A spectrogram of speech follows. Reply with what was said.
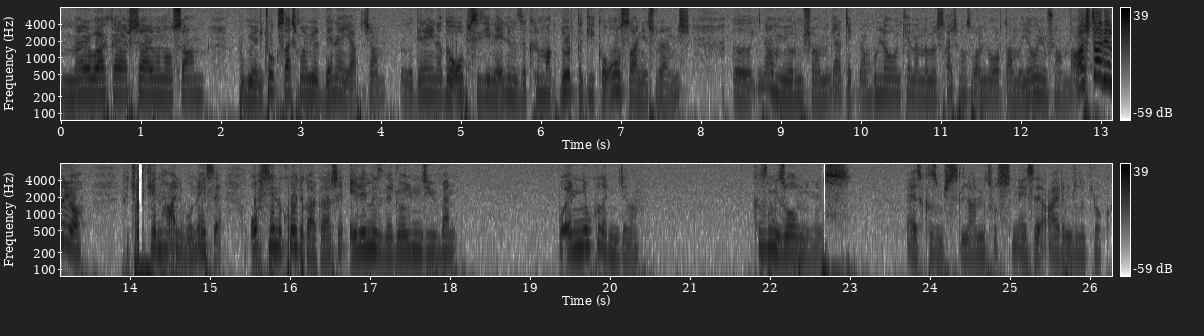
Merhaba arkadaşlar ben Osan. Bugün çok saçma bir deney yapacağım. Ee, deneyin adı Obsidian'i elimizde kırmak 4 dakika 10 saniye sürermiş. Ee, inanmıyorum şu anda gerçekten bu lavın kenarında böyle saçma sapan bir ortamda yanıyor şu anda. Ağaçlar yanıyor. Türkiye'nin hali bu neyse. Obsidian'i koyduk arkadaşlar elimizle gördüğünüz gibi ben... Bu el niye bu kadar ince lan? Kız mıyız oğlum yine biz? Evet kızmış lanet olsun. Neyse ayrımcılık yok.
